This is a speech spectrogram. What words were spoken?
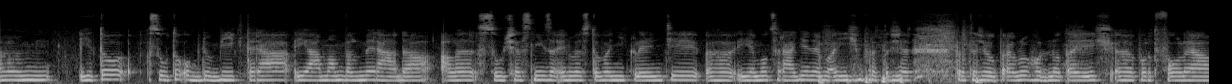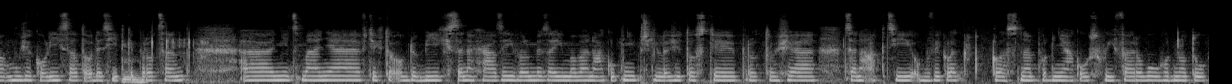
Um, je to, jsou to období, která já mám velmi ráda, ale současní zainvestovaní klienti eh, je moc rádi nemají, protože, protože opravdu hodnota jejich eh, portfolia může kolísat o desítky hmm. procent. Eh, nicméně v těchto obdobích se nacházejí velmi zajímavé nákupní příležitosti, protože cena akcí obvykle klesne pod nějakou svou férovou hodnotu,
